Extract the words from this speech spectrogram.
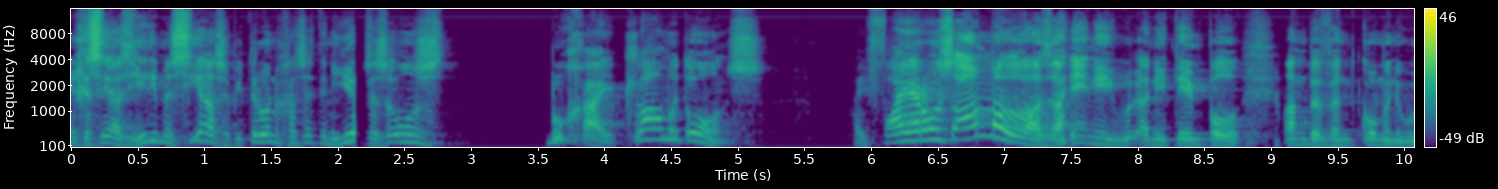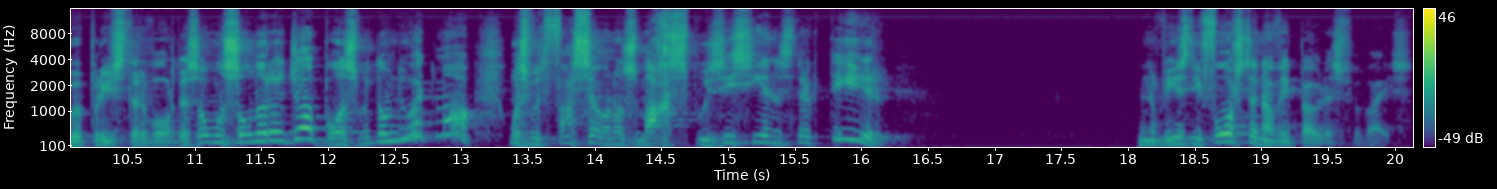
en gesê as hierdie Messias op die troon gaan sit en heers, is ons boegai, klaar met ons. Hy fire ons almal as hy in die in die tempel aan bewind kom en hoëpriester word. Dis ons sonder 'n job, ons moet hom doodmaak. Ons moet vashou aan ons magsposisie en struktuur. En wie is die vorste na wie Paulus verwys?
